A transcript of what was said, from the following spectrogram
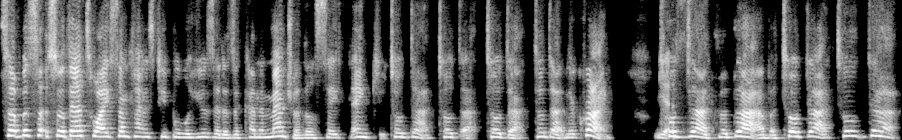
So, but so, so that's why sometimes people will use it as a kind of mantra. They'll say, "Thank you, toda, toda, toda, toda," and they're crying. Yes. Toda, toda, abba, toda, toda.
